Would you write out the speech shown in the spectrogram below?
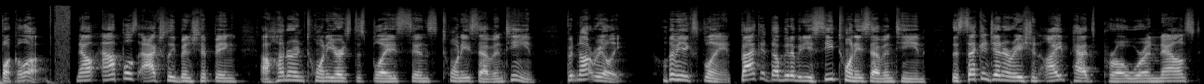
buckle up. Now, Apple's actually been shipping 120 Hz displays since 2017, but not really. Let me explain. Back at WWDC 2017, the second generation iPads Pro were announced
